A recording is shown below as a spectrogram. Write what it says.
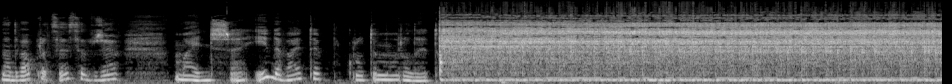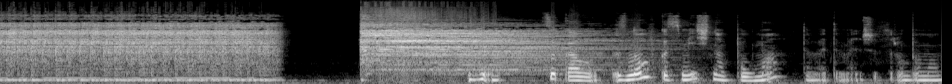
на два процеси вже менше. І давайте покрутимо рулетку. Цікаво. Знов космічна пума. Давайте менше зробимо.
